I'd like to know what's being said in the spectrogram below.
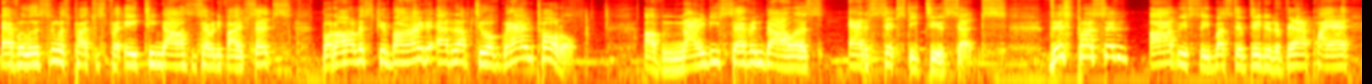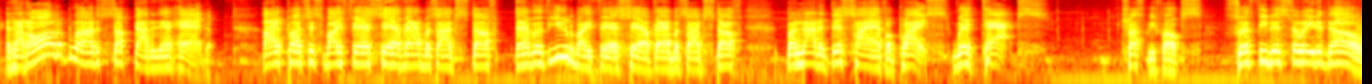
Evolution was purchased for $18.75, but all this combined added up to a grand total of $97 and 62 cents. This person obviously must have dated a vampire and had all the blood sucked out of their head. I purchased my fair share of Amazon stuff and reviewed my fair share of Amazon stuff, but not at this high of a price, with tax. Trust me, folks, thrifting is the way to go.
